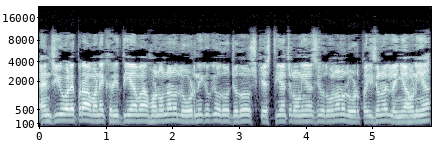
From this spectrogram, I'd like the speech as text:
ਐਨਜੀਓ ਵਾਲੇ ਭਰਾਵਾਂ ਨੇ ਖਰੀਦੀਆਂ ਵਾ ਹੁਣ ਉਹਨਾਂ ਨੂੰ ਲੋੜ ਨਹੀਂ ਕਿਉਂਕਿ ਉਦੋਂ ਜਦੋਂ ਕਿਸ਼ਤੀਆਂ ਚਲਾਉਣੀਆਂ ਸੀ ਉਦੋਂ ਉਹਨਾਂ ਨੂੰ ਲੋੜ ਪਈ ਸੀ ਉਹਨਾਂ ਨੇ ਲਈਆਂ ਹੋਣੀਆਂ।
